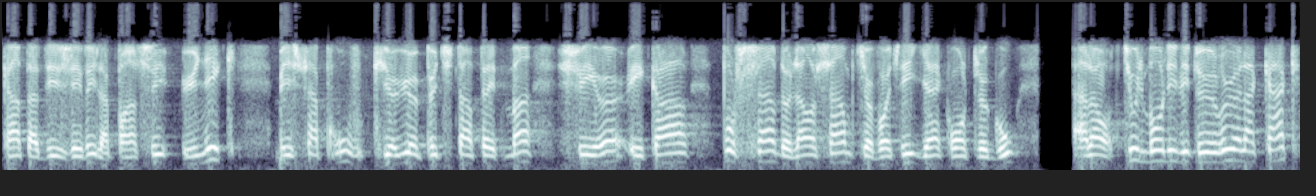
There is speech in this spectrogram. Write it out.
quant à désirer la pensée unique, mais ça prouve qu'il y a eu un petit entêtement chez un écart pour cent de l'ensemble qui a voté hier contre le go. Alors, tout le monde il est heureux à la CAQ,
